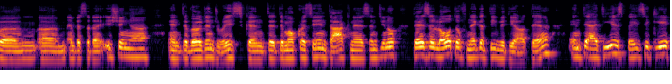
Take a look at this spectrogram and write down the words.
um, um, Ambassador Ischinger, and the world in risk, and the democracy in darkness. And, you know, there's a lot of negativity out there. And the idea is basically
